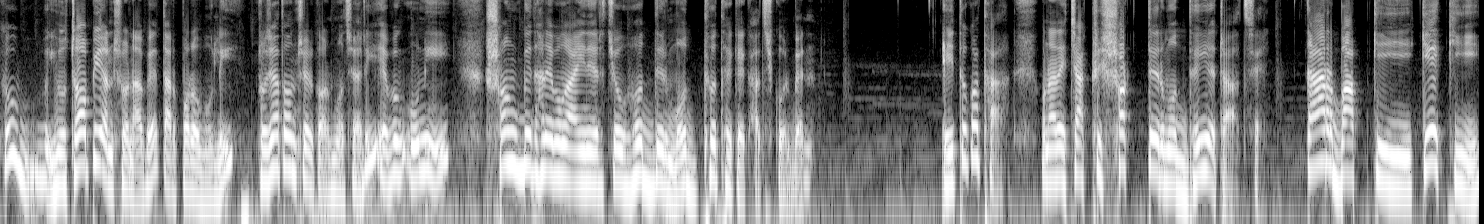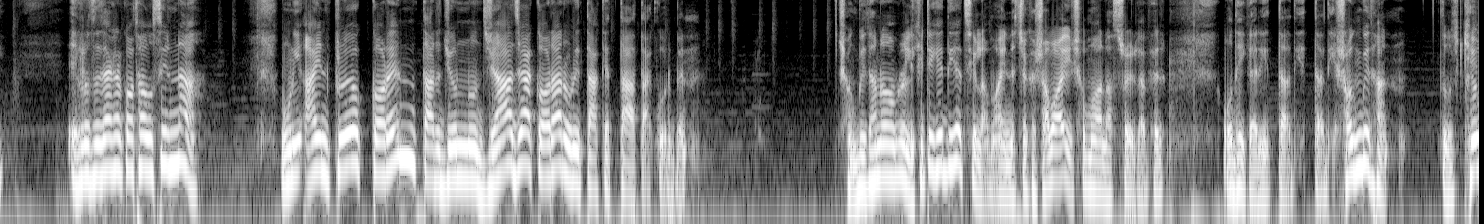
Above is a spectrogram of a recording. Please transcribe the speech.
খুব ইউটোপিয়ান শোনাবে, তারপরও বলি, প্রজাতন্ত্রের কর্মচারী এবং উনি সংবিধান এবং আইনের চৌহদ্দের মধ্য থেকে কাজ করবেন। এই তো কথা, ওনার এই চাকরির শর্তের মধ্যেই এটা আছে। কার বাপ কি, কে কি, এগুলো তো দেখার কথা উচিত না। উনি আইন প্রয়োগ করেন, তার জন্য যা যা করার উনি তাকে তা তা করবেন। সংবিধানও আমরা লিখে টিখে দিয়েছিলাম, আইনের চোখে সবাই সমান আশ্রয় লাভের অধিকারী ইত্যাদি ইত্যাদি। সংবিধান তো কেউ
